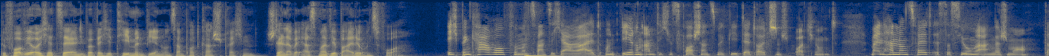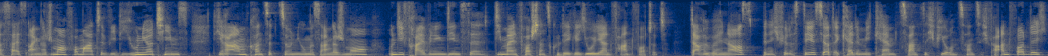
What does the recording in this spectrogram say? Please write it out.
Bevor wir euch erzählen, über welche Themen wir in unserem Podcast sprechen, stellen aber erstmal wir beide uns vor. Ich bin Caro, 25 Jahre alt und ehrenamtliches Vorstandsmitglied der Deutschen Sportjugend. Mein Handlungsfeld ist das junge Engagement. Das heißt Engagementformate wie die Junior-Teams, die Rahmenkonzeption Junges Engagement und die Freiwilligendienste, die mein Vorstandskollege Julian verantwortet. Darüber hinaus bin ich für das DSJ Academy Camp 2024 verantwortlich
